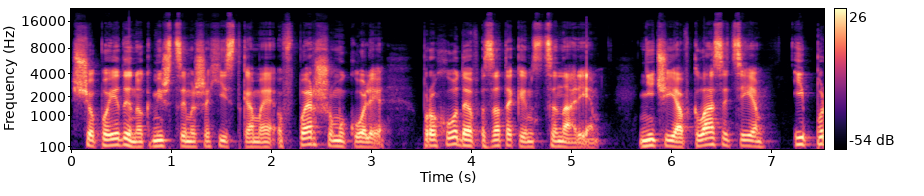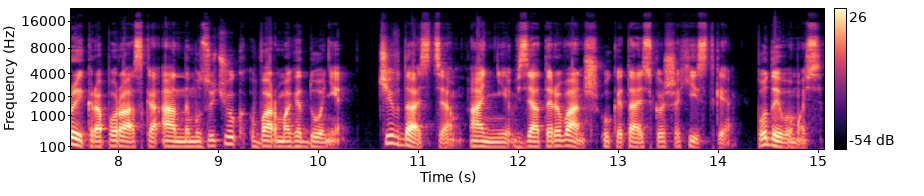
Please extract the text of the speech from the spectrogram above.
що поєдинок між цими шахістками в першому колі проходив за таким сценарієм: нічия в класиці і прикра поразка Анни Музичук в Армагеддоні. Чи вдасться Анні взяти реванш у китайської шахістки? Подивимось.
